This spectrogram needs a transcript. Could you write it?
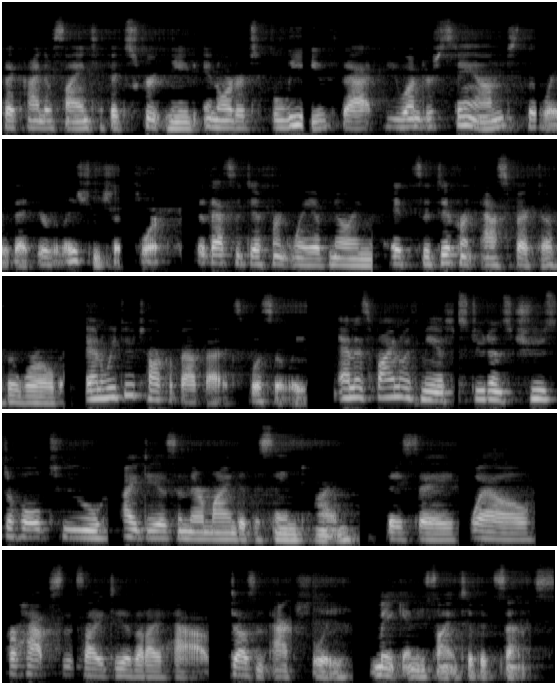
the kind of scientific scrutiny in order to believe that you understand the way that your relationships work. That that's a different way of knowing. It's a different aspect of the world. And we do talk about that explicitly. And it's fine with me if students choose to hold two ideas in their mind at the same time. They say, well, perhaps this idea that I have doesn't actually make any scientific sense.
